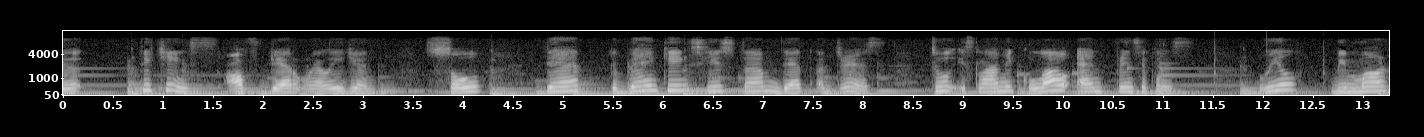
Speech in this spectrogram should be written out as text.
the teachings of their religion so that the banking system that address to Islamic law and principles will be more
